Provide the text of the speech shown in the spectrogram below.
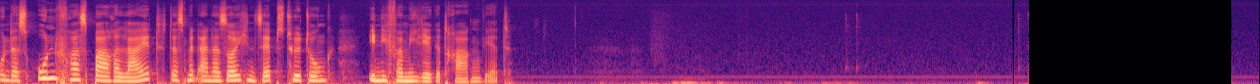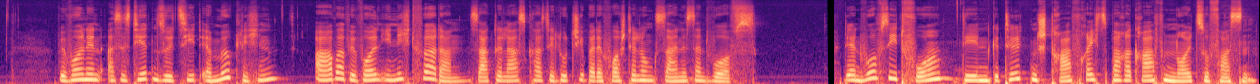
und das unfassbare Leid, das mit einer solchen Selbsttötung in die Familie getragen wird. Wir wollen den assistierten Suizid ermöglichen, aber wir wollen ihn nicht fördern, sagte Lars Castellucci bei der Vorstellung seines Entwurfs. Der Entwurf sieht vor, den getilgten Strafrechtsparagraphen neu zu fassen.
